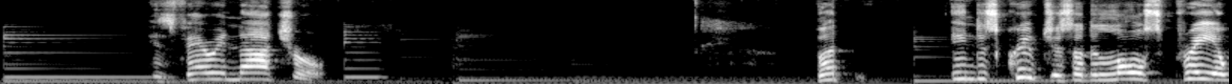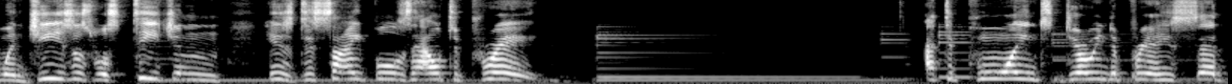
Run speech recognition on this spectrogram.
It's very natural. But in the scriptures of the Lord's Prayer when Jesus was teaching his disciples how to pray. At the point during the prayer, he said,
